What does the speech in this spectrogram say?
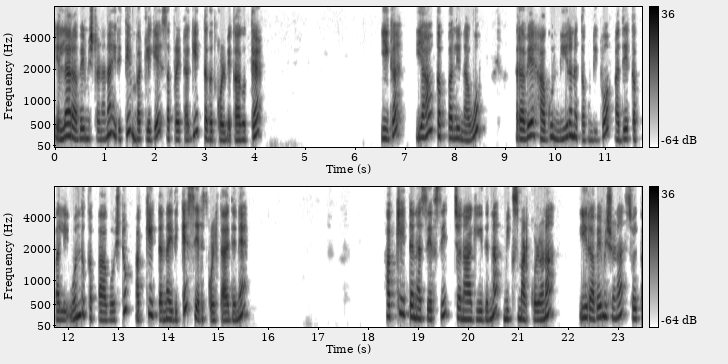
ಎಲ್ಲ ರವೆ ಮಿಶ್ರಣನ ಈ ರೀತಿ ಬಟ್ಲಿಗೆ ಸಪ್ರೇಟ್ ಆಗಿ ತೆಗೆದುಕೊಳ್ಬೇಕಾಗುತ್ತೆ. ಈಗ ಯಾವ ಕಪ್ಪಲ್ಲಿ ನಾವು ರವೆ ಹಾಗೂ ನೀರನ್ನ ತಗೊಂಡಿದ್ವೋ ಅದೇ ಕಪ್ಪಲ್ಲಿ ಒಂದು ಕಪ್ ಆಗುವಷ್ಟು ಅಕ್ಕಿ ಹಿಟ್ಟನ್ನ ಇದಕ್ಕೆ ಸೇರಿಸ್ಕೊಳ್ತಾ ಇದ್ದೇನೆ. ಅಕ್ಕಿ ಹಿಟ್ಟನ್ನ ಸೇರಿಸಿ ಚೆನ್ನಾಗಿ ಇದನ್ನ ಮಿಕ್ಸ್ ಮಾಡ್ಕೊಳ್ಳೋಣ. ಈ ರವೆ ಮಿಶ್ರಣ ಸ್ವಲ್ಪ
